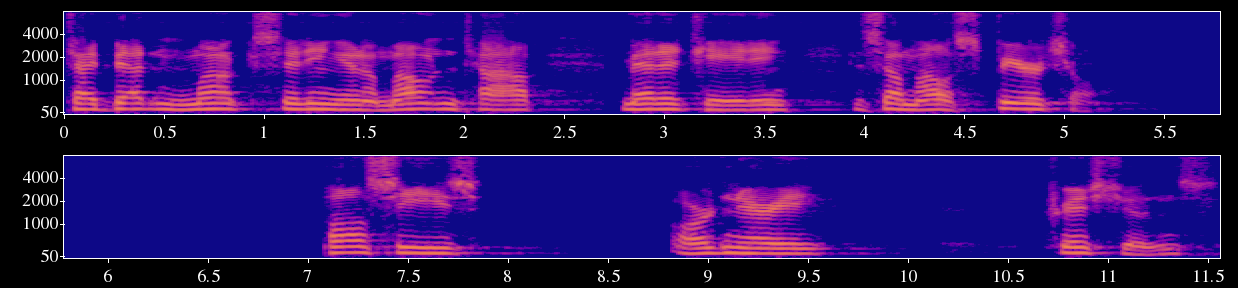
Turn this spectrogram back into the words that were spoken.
Tibetan monk sitting in a mountaintop meditating is somehow spiritual. Paul sees ordinary Christians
